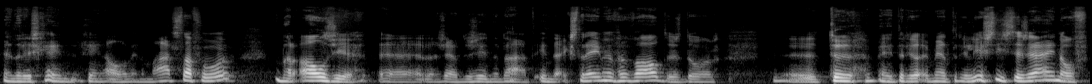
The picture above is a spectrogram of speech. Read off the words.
En er is geen, geen algemene maatstaf voor. Maar als je, zegt dus inderdaad, in de extreme vervalt, dus door eh, te materi- materialistisch te zijn of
